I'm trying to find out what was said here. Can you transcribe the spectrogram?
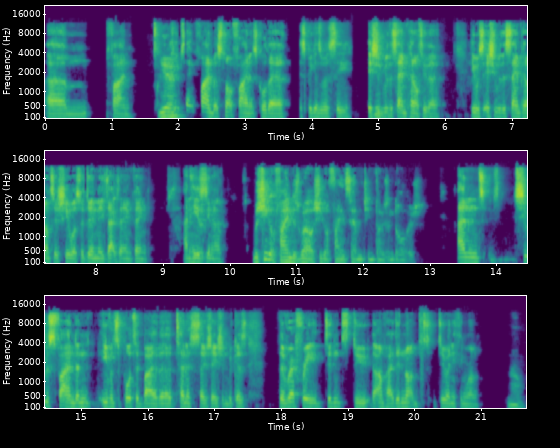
um, fine. I Yeah. keep saying fine, but it's not fine. It's called a. It begins with a C. Issued Yeah. with the same penalty though. He was issued with the same penalty as she was for doing the exact same thing, and he's you know, But she got fined as well. She got fined seventeen thousand dollars. and she was fined and even supported by the tennis association because the referee didn't do the umpire did not do anything wrong. No.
